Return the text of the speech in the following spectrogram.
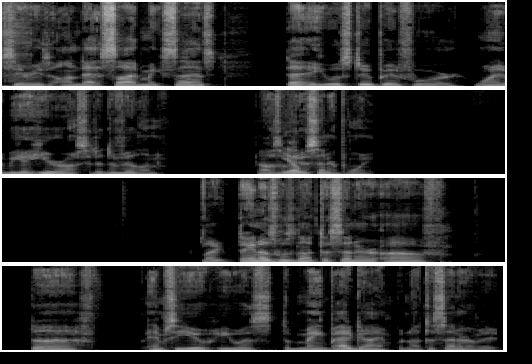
series on that side make sense that he was stupid for wanting to be a hero instead of the villain. Also be Yep. the center point. Like Thanos was not the center of the MCU. He was the main bad guy, but not the center of it.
